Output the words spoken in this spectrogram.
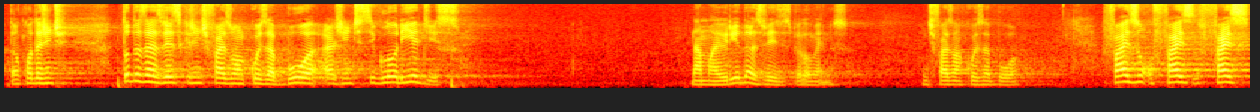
Então, quando a gente, todas as vezes que a gente faz uma coisa boa, a gente se gloria disso. Na maioria das vezes, pelo menos, a gente faz uma coisa boa. Faz, faz, faz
